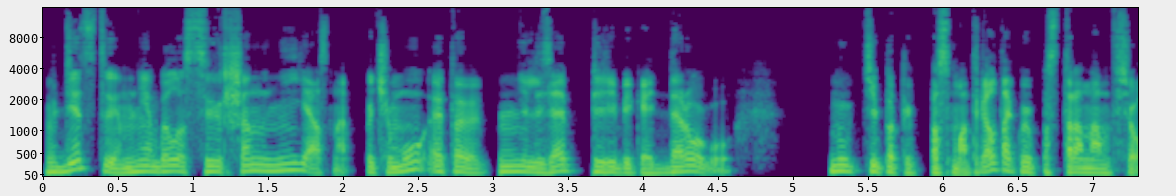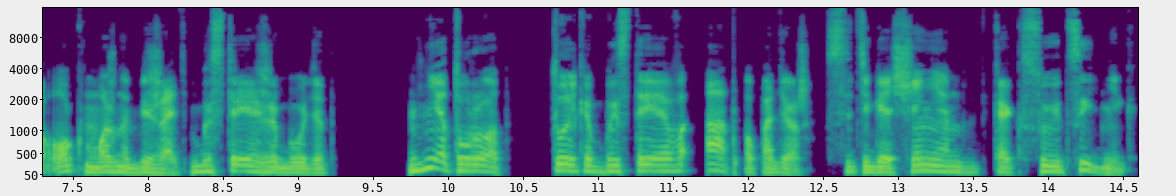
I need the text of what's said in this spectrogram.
В детстве мне было совершенно неясно, почему это нельзя перебегать дорогу. Ну, типа ты посмотрел такой по сторонам, все, ок, можно бежать, быстрее же будет. Нет, урод, только быстрее в ад попадешь, с отягощением, как суицидник.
